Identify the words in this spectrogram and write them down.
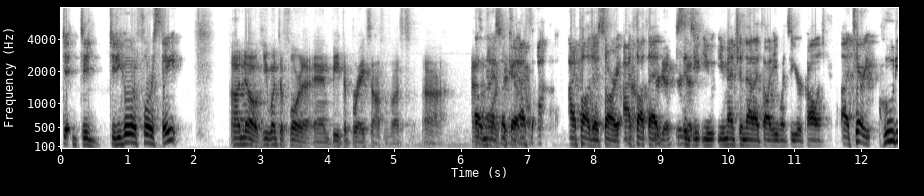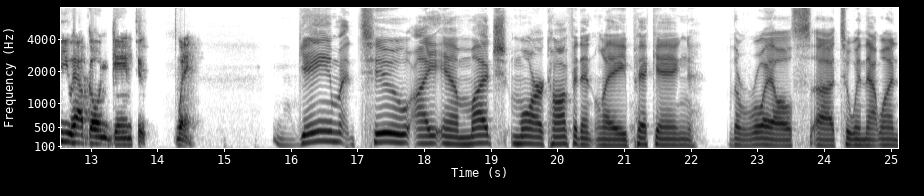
Did did, did he go to Florida State? Uh, no, he went to Florida and beat the brakes off of us. Uh, oh, nice. Okay, I, I, apologize. Sorry, I thought that you're good, you're since you, you, you mentioned that, I thought he went to your college. Uh, Terry, who do you have going game two, winning? Game two, I am much more confidently picking the Royals uh, to win that one.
